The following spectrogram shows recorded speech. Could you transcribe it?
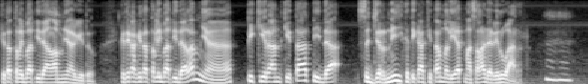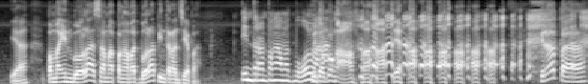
Kita terlibat di dalamnya gitu. Ketika kita terlibat di dalamnya, pikiran kita tidak sejernih ketika kita melihat masalah dari luar. Ya, pemain bola sama pengamat bola pintaran siapa? Pinteran pengamat bola. Pintar pengamat. Ya. Kenapa?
